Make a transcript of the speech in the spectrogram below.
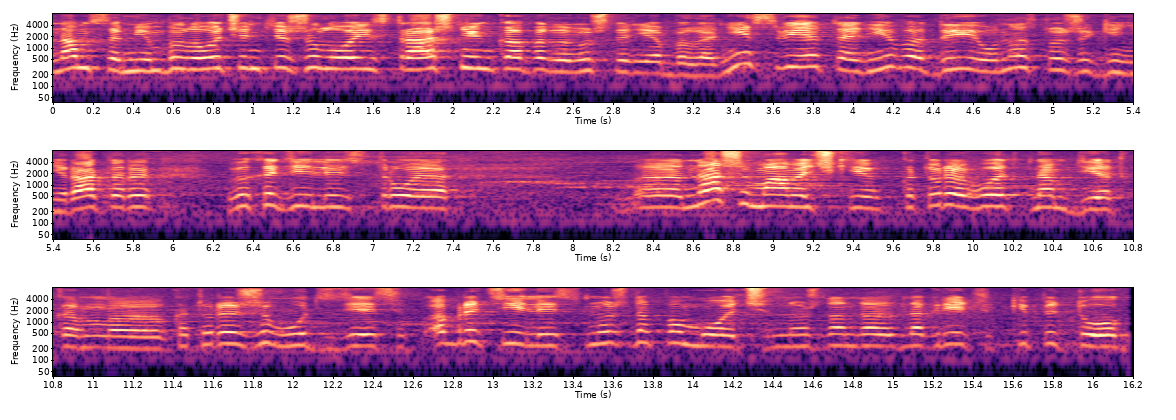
Нам самим было очень тяжело и страшненько, потому что не было ни света, ни воды. У нас тоже генераторы выходили из строя. Э, Наши мамочки, которые водят к нам деткам, э, которые живут здесь, обратились, нужно помочь, нужно на- нагреть кипяток,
